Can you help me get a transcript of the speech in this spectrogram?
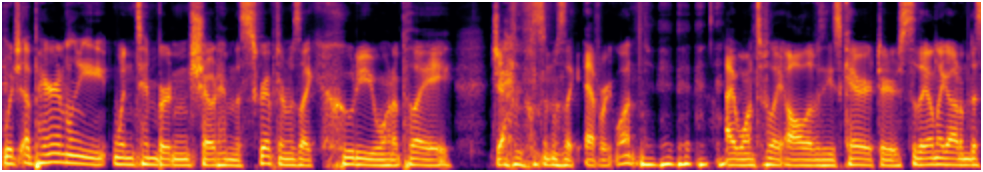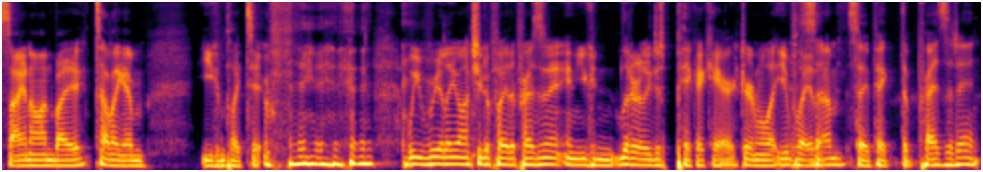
Which apparently, when Tim Burton showed him the script and was like, Who do you want to play? Jack Nicholson was like, Everyone. I want to play all of these characters. So they only got him to sign on by telling him, You can play two. We really want you to play the president, and you can literally just pick a character and we'll let you play so, them. So he picked the president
